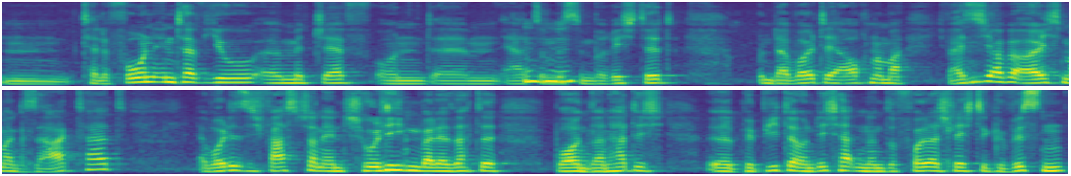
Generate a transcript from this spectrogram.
ein Telefoninterview äh, mit Jeff und ähm, er hat so ein mhm. bisschen berichtet. Und da wollte er auch nochmal, ich weiß nicht, ob er euch mal gesagt hat, er wollte sich fast schon entschuldigen, weil er sagte, boah, und dann hatte ich, äh, Pepita und ich hatten dann so voll das schlechte Gewissen,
